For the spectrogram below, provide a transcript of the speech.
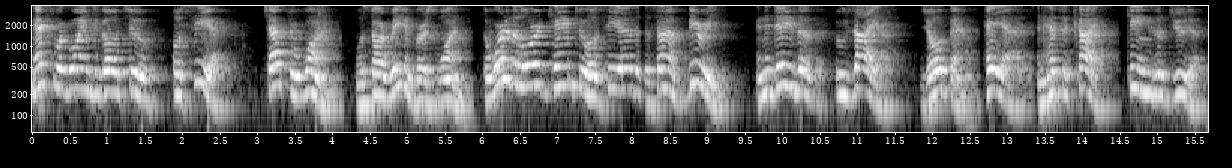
Next, we're going to go to Hosea chapter 1. We'll start reading verse 1. The word of the Lord came to Hosea, the son of Beeri, in the days of Uzziah, Jotham, Ahaz, and Hezekiah, kings of Judah,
